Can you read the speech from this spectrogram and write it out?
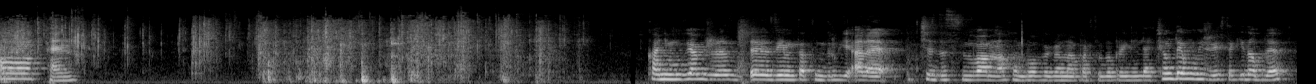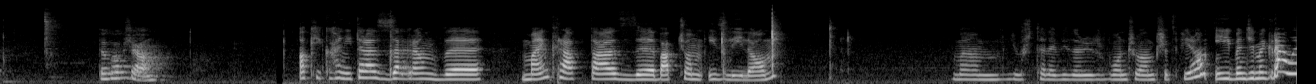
O, ten. Kochani, mówiłam, że e, zjem ta ten drugi, ale się zdecydowałam na ten, bo wygląda bardzo dobry. Lila ciągle mówi, że jest taki dobry. To go wziąłam. Ok, kochani, teraz zagram w Minecrafta z babcią i z Lilą. Mam już telewizor, już włączyłam przed chwilą i będziemy grały.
